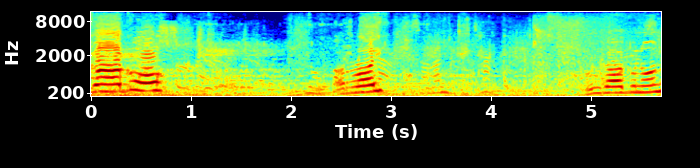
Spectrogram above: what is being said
Gago! Your Ang gago nun.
